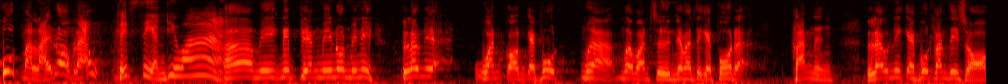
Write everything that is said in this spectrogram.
พูดมาหลายรอบแล้วคลิปเสียงที่ว่า เออมีคลิปเสียงมีนู่นมีนี่ แล้วเนี่ยวันก่อนแกพูดเมื่อเมื่อวันซืนใช่ไหมที่แกโพสต์อะครั้งหนึ่ง แล้วนี่แกพูดครั้งที่สอง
